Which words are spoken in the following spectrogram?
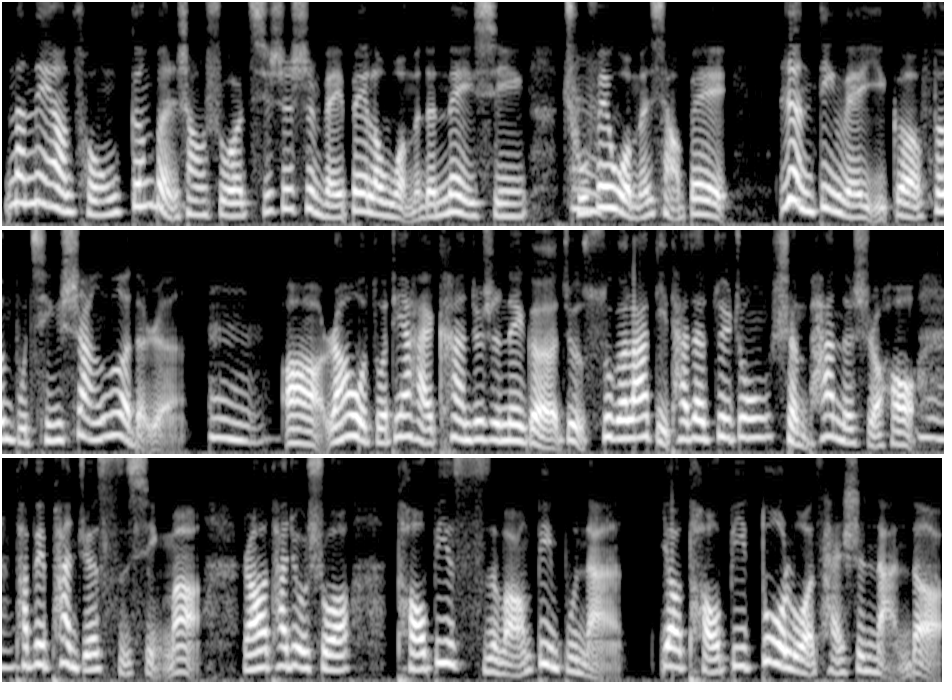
那那样从根本上说，其实是违背了我们的内心，除非我们想被。认定为一个分不清善恶的人，嗯啊，然后我昨天还看，就是那个就苏格拉底他在最终审判的时候，他被判决死刑嘛，然后他就说，逃避死亡并不难，要逃避堕落才是难的，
